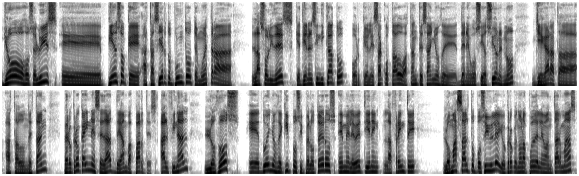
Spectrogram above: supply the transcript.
Yo, José Luis, eh, pienso que hasta cierto punto te muestra la solidez que tiene el sindicato, porque les ha costado bastantes años de, negociaciones, ¿no? llegar hasta, hasta donde están, pero creo que hay necedad de ambas partes. Al final, los dos eh, dueños de equipos y peloteros MLB tienen la frente lo más alto posible, yo creo que no la pueden levantar más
